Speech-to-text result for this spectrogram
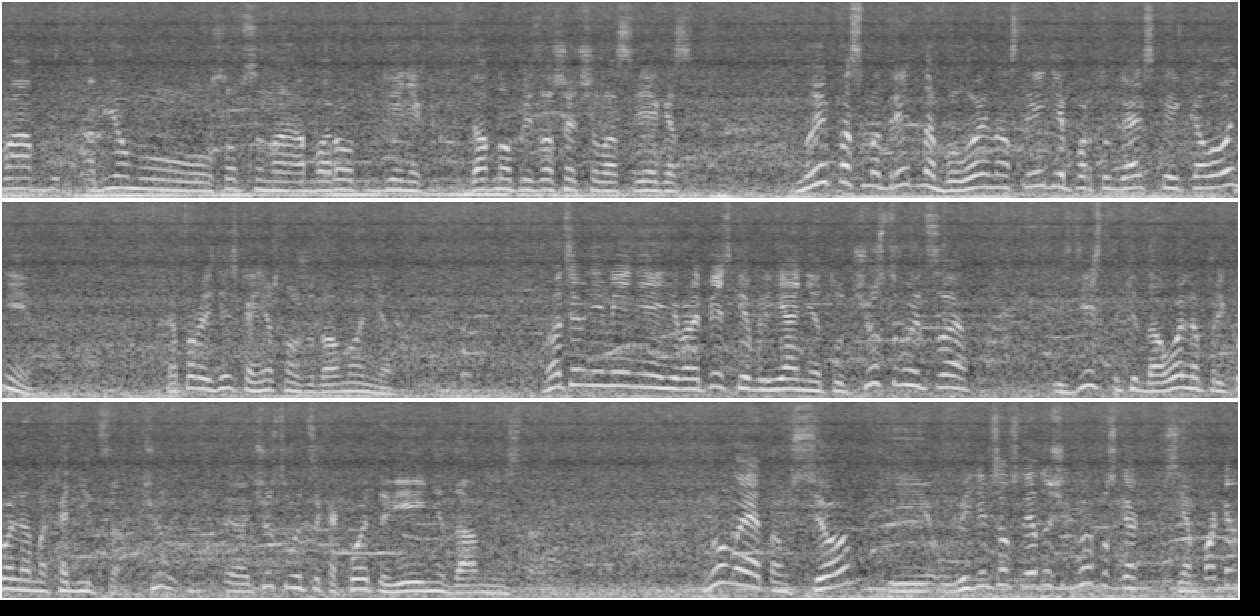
по объему, собственно, оборота денег, давно произошедший Лас-Вегас. Ну и посмотреть на былое наследие португальской колонии, которой здесь, конечно, уже давно нет. Но, тем не менее, европейское влияние тут чувствуется. И здесь таки довольно прикольно находиться. Чу- чувствуется какое-то веяние давней истории. Ну, на этом все. И увидимся в следующих выпусках. Всем пока!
